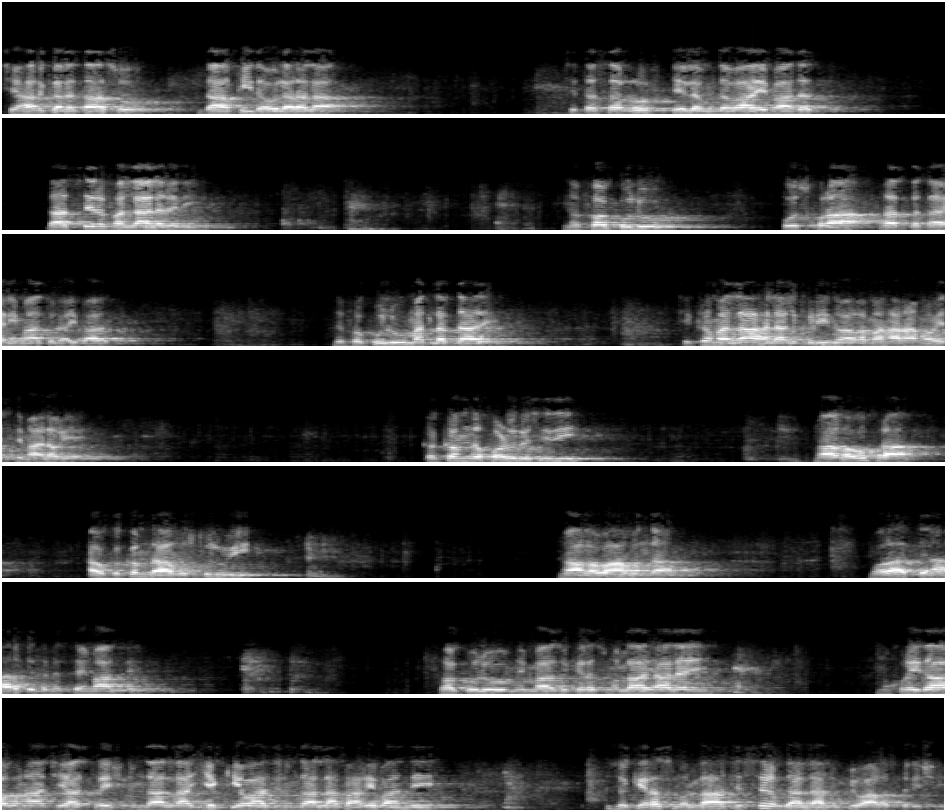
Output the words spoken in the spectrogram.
چې هر کله تاسو دا عقیده ولرله چې تصرف علم دوا عبادت دا صرف الله لره دي نفقلو اوس خرا رد په تحریمات العباد د فکلو مطلب دا دی چې کوم الله حلال کړی نو هغه ما حرام او استعمالوي که کوم د خړولو سيزي نو هغه اخرى او که کوم د اغستلو وی نو هغه واغوندا مراد تینا هر قسم استعمال لې فکلو مما ذکر اسم الله علی مخریدا غنا چې اسری شنم د الله یک کی आवाज نوم د الله پاغه باندې ذکر اسم الله چې صرف د الله نوم په واغستل شي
